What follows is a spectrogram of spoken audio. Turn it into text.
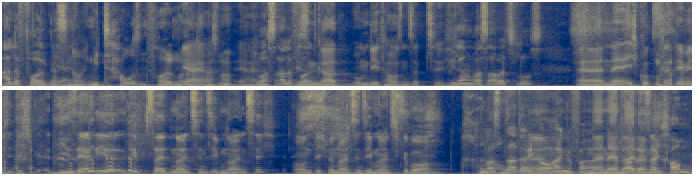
Alle Folgen? Das Ja, sind ja. noch irgendwie 1000 Folgen oder ja, ja, was, ne? ja, ja. Du hast alle Wir Folgen sind gerade um die 1070. Wie lange warst du arbeitslos? Äh, nee, ich gucke seitdem ich, ich. Die Serie gibt es seit 1997 und ich bin 1997 geboren. Du hast da direkt Ähm, auch angefangen. nein, nein, er leider gesagt, nicht. Komm,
